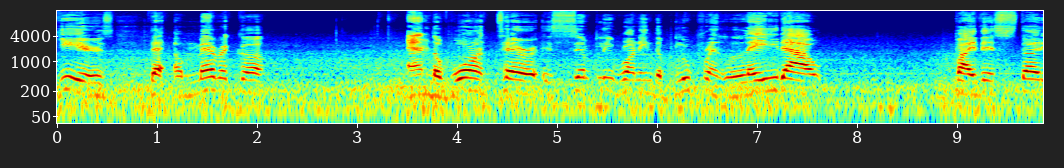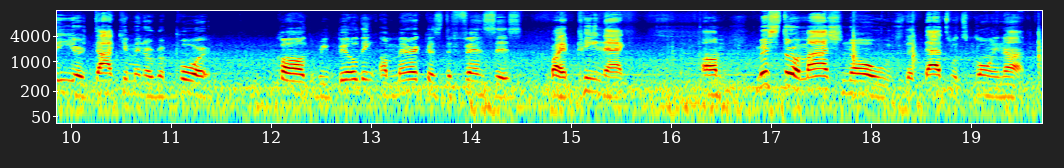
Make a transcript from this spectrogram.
years that America and the war on terror is simply running the blueprint laid out by this study or document or report called Rebuilding America's Defenses by PNAC. Um, Mr. Amash knows that that's what's going on.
